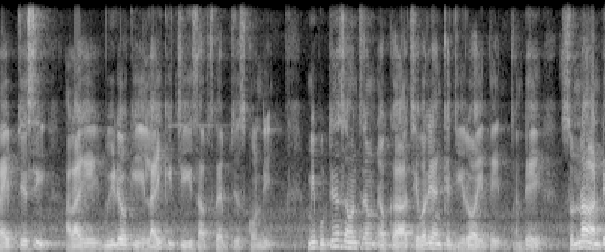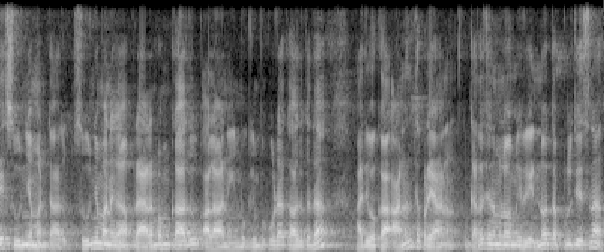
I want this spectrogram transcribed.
టైప్ చేసి అలాగే వీడియోకి లైక్ ఇచ్చి సబ్స్క్రైబ్ చేసుకోండి. మీ పుట్టిన సంవత్సరం యొక్క చివరి అంకె జీరో అయితే అంటే సున్నా అంటే శూన్యం అంటారు. శూన్యం అనగా ప్రారంభం కాదు అలా అని ముగింపు కూడా కాదు కదా? అది ఒక అనంత ప్రయాణం. గత జన్మలో మీరు ఎన్నో తప్పులు చేసిన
